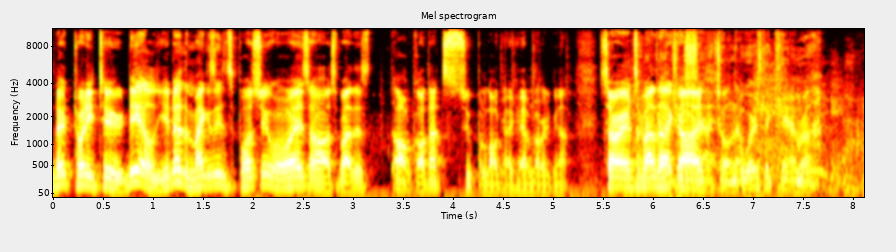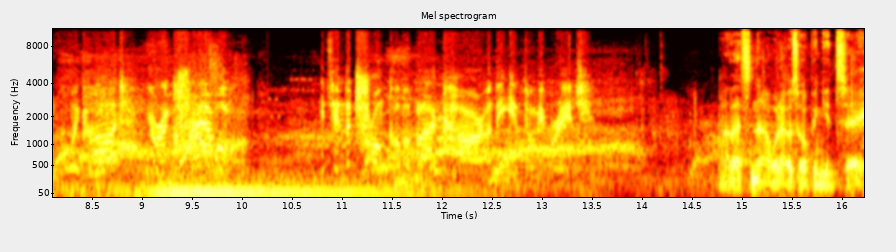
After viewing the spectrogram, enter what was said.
Note 22. Neil, you know the magazine supports you always? Oh, it's about this. Oh, God, that's super long. Okay, I'm not reading that. Sorry, it's about that Got your guy. Satchel. Now, where's the camera? Oh, my god, you're incredible. It's in the trunk of a black car on the Infamy Bridge. Oh, that's not what I was hoping you'd say.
